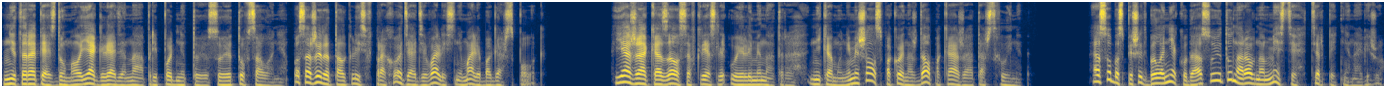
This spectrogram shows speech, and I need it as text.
Не торопясь, думал я, глядя на приподнятую суету в салоне. Пассажиры толклись в проходе, одевались, снимали багаж с полок. Я же оказался в кресле у иллюминатора. Никому не мешал, спокойно ждал, пока ажиотаж схлынет. Особо спешить было некуда, а суету на ровном месте терпеть ненавижу.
